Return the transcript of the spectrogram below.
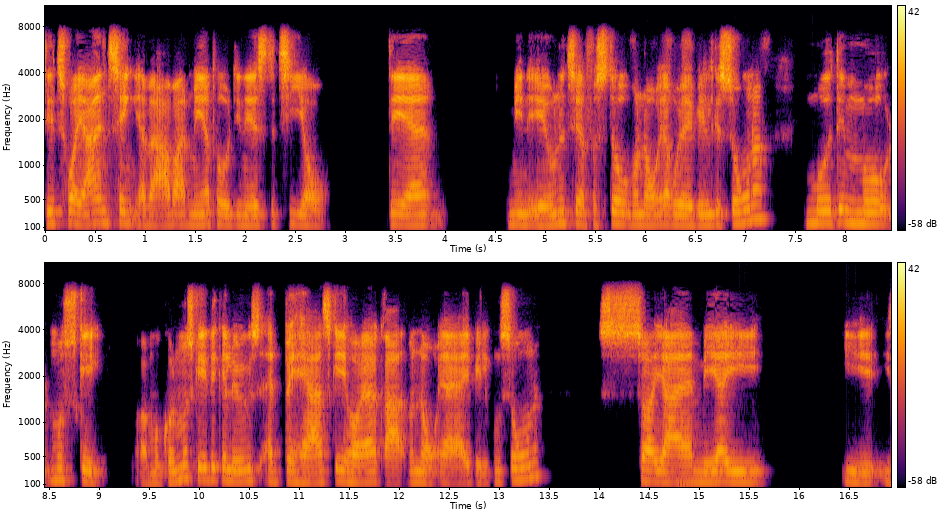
det tror jeg er en ting, jeg vil arbejde mere på de næste 10 år. Det er min evne til at forstå, hvornår jeg ryger i hvilke zoner, mod det mål måske, og må kun måske det kan lykkes, at beherske i højere grad, hvornår jeg er i hvilken zone, så jeg er mere i, i, i,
